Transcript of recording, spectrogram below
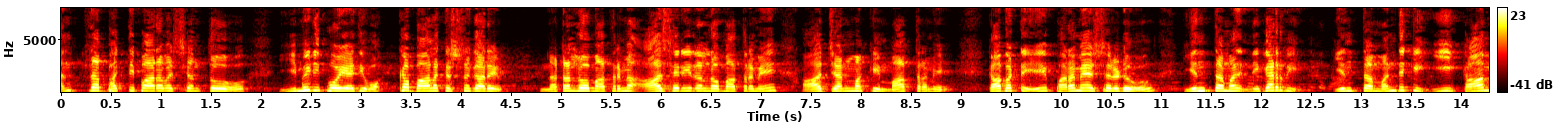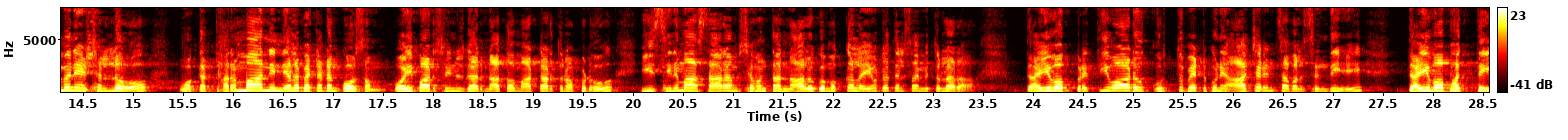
అంత భక్తి పారవశ్యంతో ఇమిడిపోయేది ఒక్క బాలకృష్ణ గారే. నటనలో మాత్రమే ఆ శరీరంలో మాత్రమే ఆ జన్మకి మాత్రమే. కాబట్టి పరమేశ్వరుడు ఇంతమంది నిగర్వి ఇంతమందికి ఈ కాంబినేషన్లో ఒక ధర్మాన్ని నిలబెట్టడం కోసం బోయపాటి శ్రీనివాస్ గారు నాతో మాట్లాడుతున్నప్పుడు ఈ సినిమా సారాంశం అంతా నాలుగు మొక్కలు ఏమిటో తెలుసా మిత్రులారా? దైవ ప్రతివాడు గుర్తు పెట్టుకుని ఆచరించవలసింది దైవభక్తి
